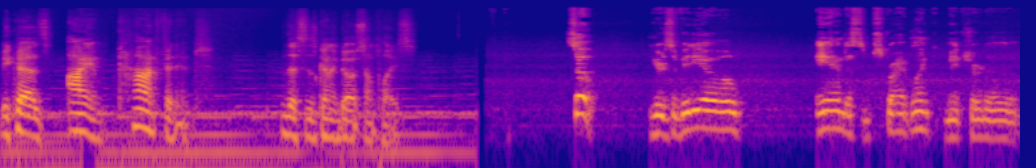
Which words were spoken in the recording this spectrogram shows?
because I am confident this is going to go someplace. So, here's a video and a subscribe link. Make sure to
